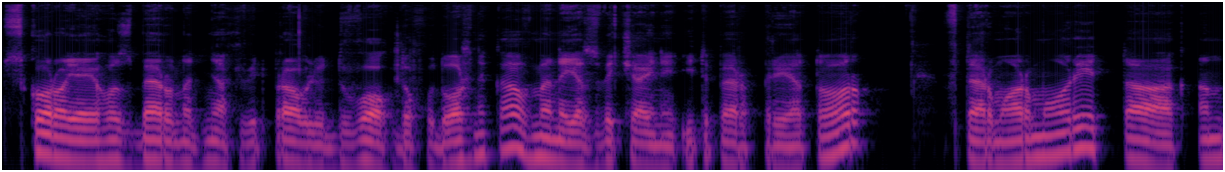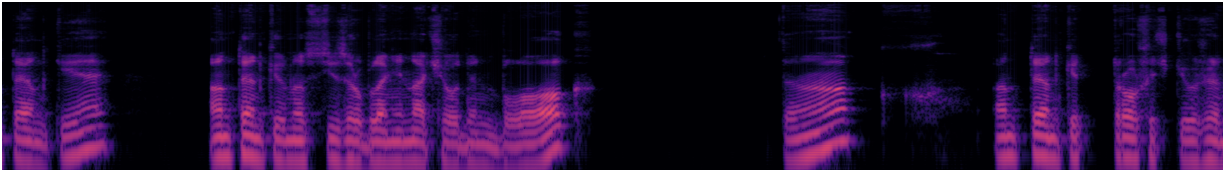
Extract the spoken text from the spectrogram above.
Скоро я його зберу на днях і відправлю двох до художника. В мене є звичайний і тепер претор в термоарморі. Так, антенки. Антенки у нас всі зроблені, наче один блок. Так. Антенки трошечки вже.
